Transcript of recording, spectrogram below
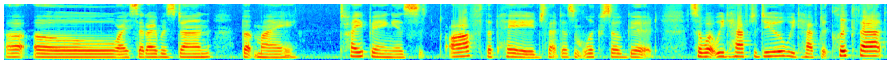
Uh-oh, I said I was done, but my typing is off the page. That doesn't look so good. So what we'd have to do, we'd have to click that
